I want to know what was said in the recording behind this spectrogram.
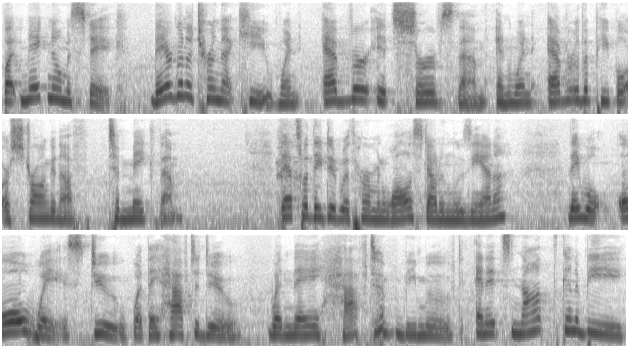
But make no mistake, they are going to turn that key whenever it serves them and whenever the people are strong enough to make them. That's what they did with Herman Wallace down in Louisiana. They will always do what they have to do when they have to be moved. And it's not going to be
